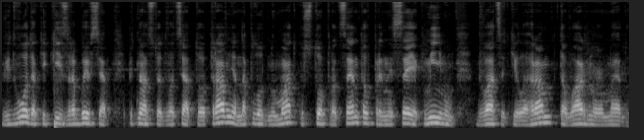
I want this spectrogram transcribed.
Відводок, який зробився 15-20 травня на плодну матку 100% принесе як мінімум 20 кг товарного меду.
